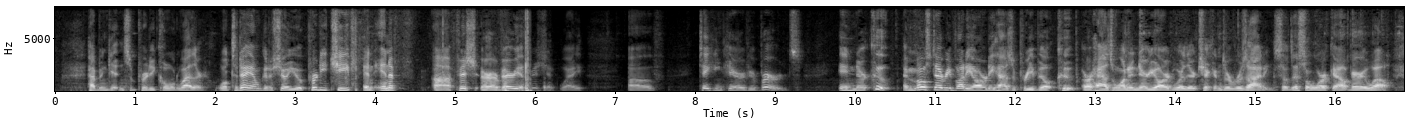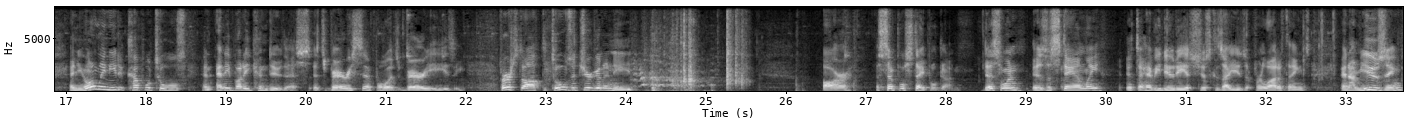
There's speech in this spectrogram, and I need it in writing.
have been getting some pretty cold weather. Well, today I'm going to show you a pretty cheap and inefficient, uh, or a very efficient way of taking care of your birds in their coop. And most everybody already has a pre-built coop or has one in their yard where their chickens are residing. So this will work out very well. And you only need a couple tools and anybody can do this. It's very simple. It's very easy. First off, the tools that you're going to need are a simple staple gun. This one is a Stanley it's a heavy duty. It's just because I use it for a lot of things. And I'm using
